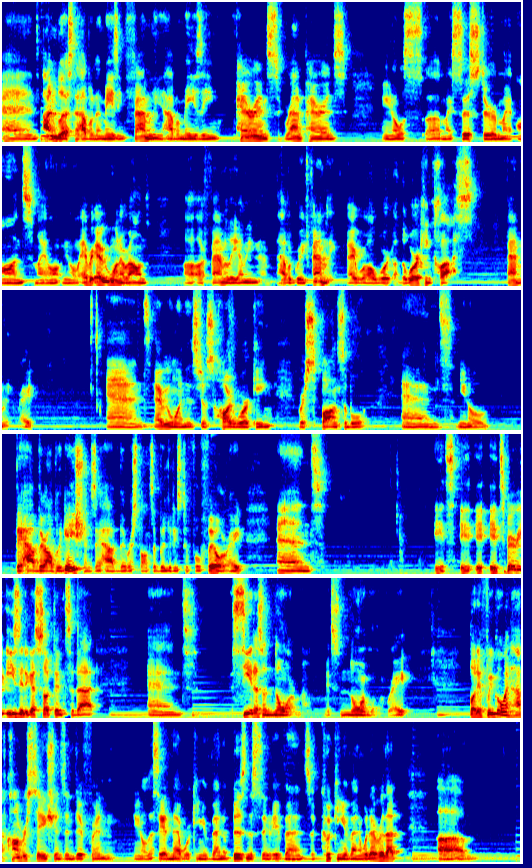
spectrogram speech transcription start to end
And i'm blessed to have an amazing family have amazing parents, grandparents, you know, uh, my sister, my aunts, my aunt, you know, every everyone around Uh, our family. I mean, have a great family, right? We're all work the working class family, right? And everyone is just hardworking, responsible, and you know, they have their obligations, they have their responsibilities to fulfill, right? And it's it, it, it's very easy to get sucked into that and see it as a norm. It's normal, right? But if we go and have conversations in different, you know, let's say a networking event, a business event, a cooking event, whatever that um,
